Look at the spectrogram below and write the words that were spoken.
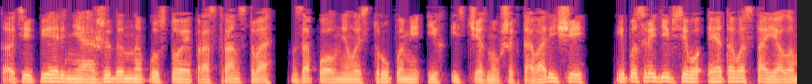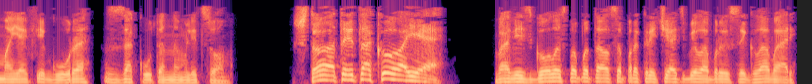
то теперь неожиданно пустое пространство заполнилось трупами их исчезнувших товарищей, и посреди всего этого стояла моя фигура с закутанным лицом. «Что ты такое?» Во весь голос попытался прокричать белобрысый главарь,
